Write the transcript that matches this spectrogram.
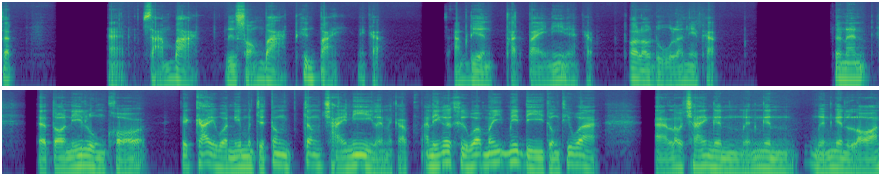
สักสามบาทหรือสองบาทขึ้นไปนะครับ สามเดือนถัดไปนี้นะครับก็เราดูแล้วเนี่ยครับเพราะนั้นแต่ตอนนี้ลุงขอใกล้ๆวันนี้มันจะต้องต้องใช้หนี้เลยนะครับ อันนี้ก็คือว่าไม่ไม่ดีตรงที่ว่าอ่าเราใช้เงินเหมือนเงินเหมือนเงินร้อน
